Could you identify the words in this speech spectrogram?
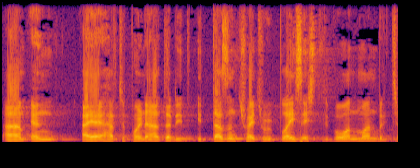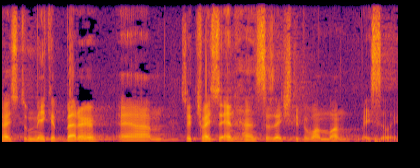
Um, and I have to point out that it, it, doesn't try to replace HTTP 1.1, but it tries to make it better. Um, so it tries to enhance this HTTP 1.1, basically.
